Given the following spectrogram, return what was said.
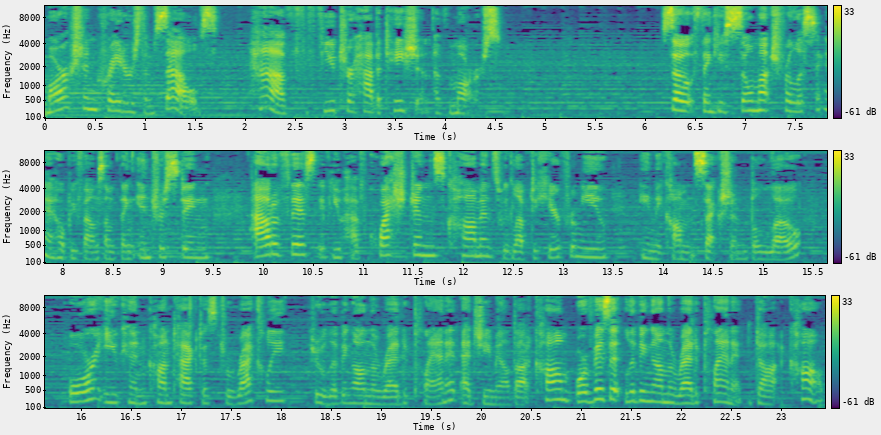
Martian craters themselves have for future habitation of Mars. So, thank you so much for listening. I hope you found something interesting out of this. If you have questions, comments, we'd love to hear from you in the comments section below. Or you can contact us directly through livingontheredplanet at gmail.com or visit livingontheredplanet.com.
